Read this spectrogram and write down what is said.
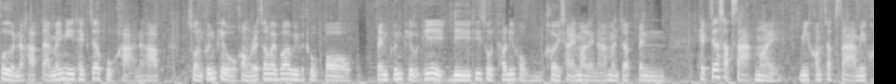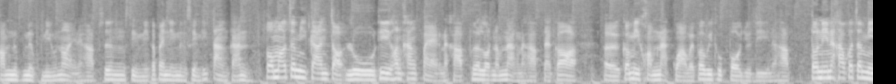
ฝืนนะครับ แต่ไม่มี texture ขรุขระนะครับ ส่วนพื้นผิวของ Razer Viper V2 Pro เป็นพื้นผิวที่ดีที่สุดเท่าที่ผมเคยใช้มาเลยนะ มันจะเป็น เท็กเจอร์สักๆหน่อย มีความสักๆมีความหนึบหนึบนิ้วหน่อยนะครับ ซึ่งสิ่งนี้ก็เป็นอีกหนึ่งสิ่งที่ต่างกัน ตัวเมาส์จะมีการเจาะรูที่ค่อนข้างแปลกนะครับ เพื่อลดน้ำหนักนะครับ แต่ก็เออก็มีความหนักกว่า Viper V2 Pro อยู่ดีนะครับ ตัวนี้นะครับก็จะมี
